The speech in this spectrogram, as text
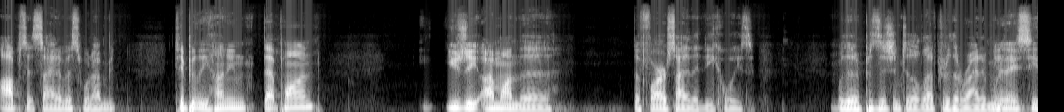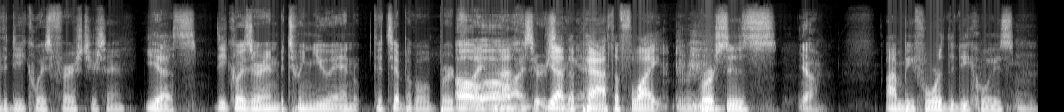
opposite side of us. When I'm typically hunting that pond, usually I'm on the the far side of the decoys, whether they're positioned to the left or the right of me. where they see the decoys first. You're saying yes, decoys are in between you and the typical bird oh, flight oh, path. I see what you're yeah, saying. the path of flight versus Yeah, I'm before the decoys, Mhm.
